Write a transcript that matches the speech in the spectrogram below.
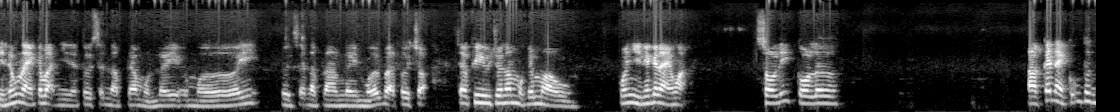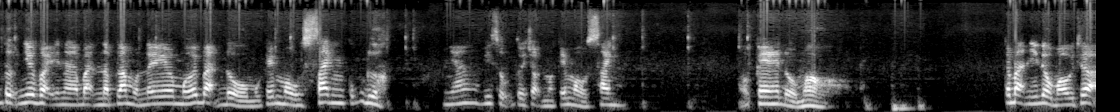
thì lúc này các bạn nhìn là tôi sẽ lập ra một layer mới. Tôi sẽ lập ra một layer mới và tôi chọn cho fill cho nó một cái màu. Có nhìn thấy cái này không ạ? Solid color. À, cái này cũng tương tự như vậy là bạn lập ra một layer mới bạn đổ một cái màu xanh cũng được nhá. Ví dụ tôi chọn một cái màu xanh. Ok đổ màu. Các bạn nhìn đổ màu chưa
